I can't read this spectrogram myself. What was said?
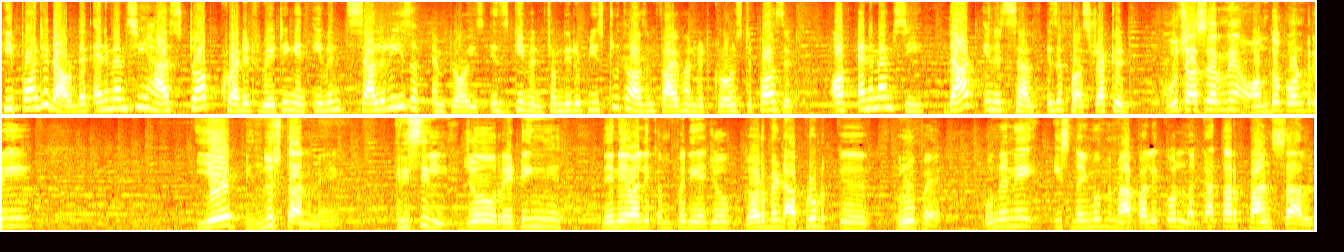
He pointed out that NMMC has top credit rating and even salaries of employees is given from the rupees 2500 crores deposit of NMMC that in itself is a first record. कुछ असर ने ऑन द कॉन्ट्री ये हिंदुस्तान में क्रिसिल जो रेटिंग देने वाली कंपनी है जो गवर्नमेंट अप्रूव्ड ग्रुप है उन्होंने इस नई मुंबई महापालिका को लगातार पाँच साल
